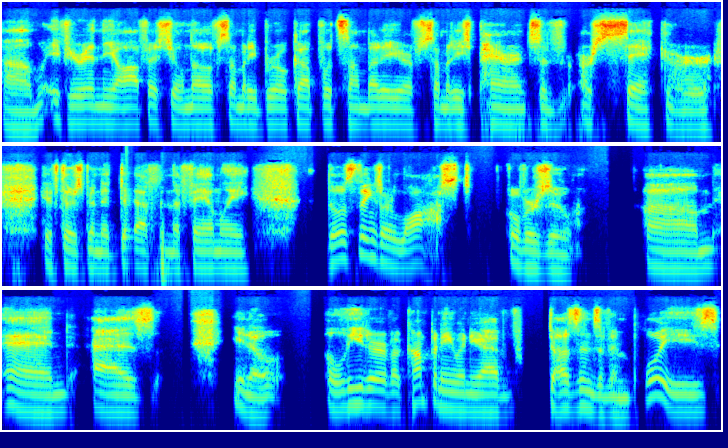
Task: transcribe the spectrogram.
Um, if you're in the office, you'll know if somebody broke up with somebody or if somebody's parents have, are sick or if there's been a death in the family. Those things are lost over Zoom. Um, and as you know, a leader of a company, when you have dozens of employees,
